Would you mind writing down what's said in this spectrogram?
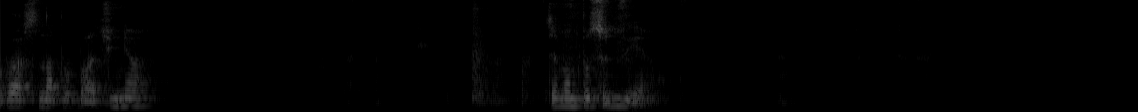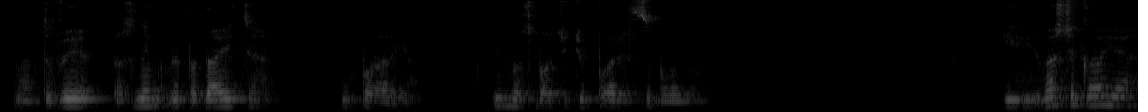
вас на побачення. Це вам по судьбі. От ви з ним випадаєте у парі. Він вас бачить у парі з собою. І вас чекає.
